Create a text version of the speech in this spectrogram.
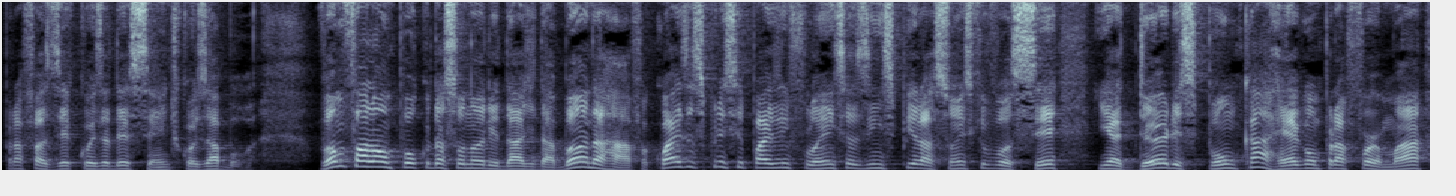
para fazer coisa decente, coisa boa. Vamos falar um pouco da sonoridade da banda, Rafa? Quais as principais influências e inspirações que você e a Dirty Spoon carregam para formar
